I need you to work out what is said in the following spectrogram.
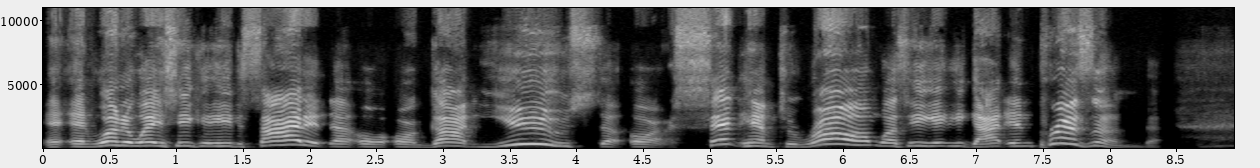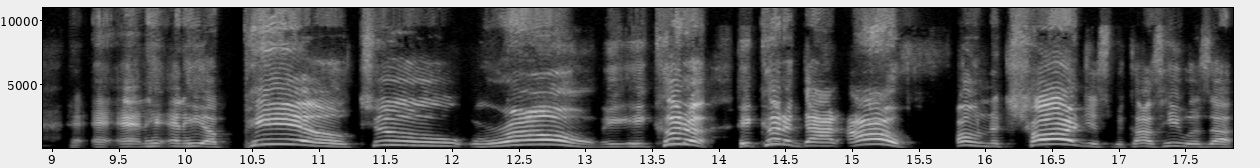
And, and one of the ways he, he decided, uh, or, or God used uh, or sent him to Rome was he, he got imprisoned and he, and he appealed to Rome. He could have he could have got off on the charges because he was a,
